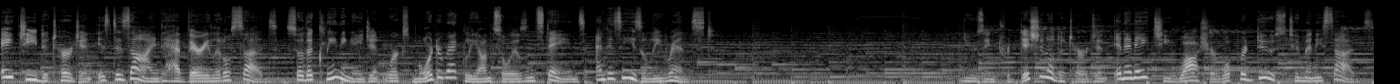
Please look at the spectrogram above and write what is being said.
HE detergent is designed to have very little suds, so the cleaning agent works more directly on soils and stains and is easily rinsed. Using traditional detergent in an HE washer will produce too many suds.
